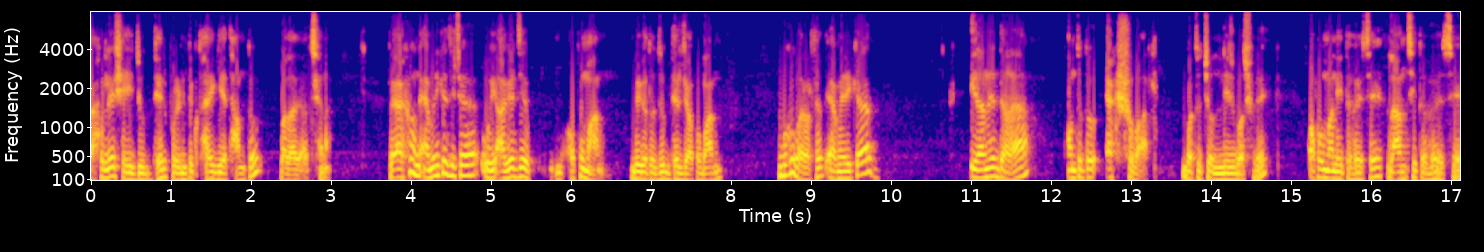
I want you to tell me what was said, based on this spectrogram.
তাহলে সেই যুদ্ধের পরিণতি কোথায় গিয়ে থামতো বলা যাচ্ছে না। তো এখন আমেরিকা যেটা, ওই আগের যে অপমান, বিগত যুদ্ধের যে অপমান বহুবার, অর্থাৎ আমেরিকা, ইরানের দ্বারা অন্তত একশো বার গত চল্লিশ বছরে অপমানিত হয়েছে, লাঞ্ছিত হয়েছে,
